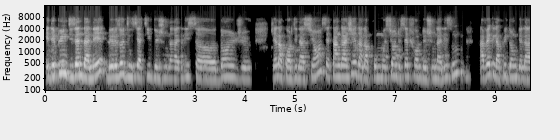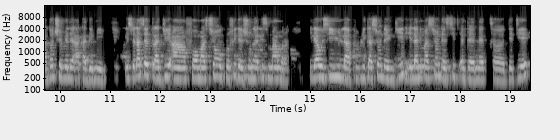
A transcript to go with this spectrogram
Et depuis une dizaine d'années, le réseau d'initiatives de journalistes euh, dont j'ai la coordination s'est engagé dans la promotion de cette forme de journalisme avec l'appui donc de la Deutsche Welle Academy. Et cela se traduit en formation au profit des journalistes membres. Il y a aussi eu la publication d'un guide et l'animation d'un site Internet euh, dédié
